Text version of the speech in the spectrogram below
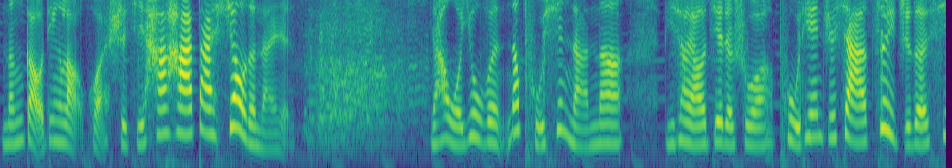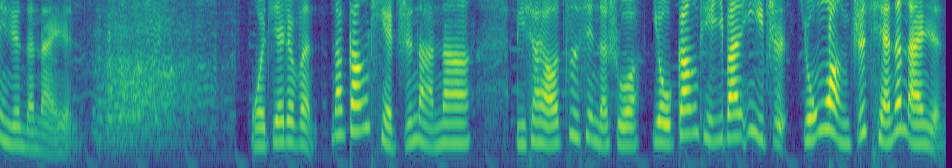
能搞定老婆，使其哈哈大笑的男人。”然后我又问：“那普信男呢？”李逍遥接着说：“普天之下最值得信任的男人。”我接着问：“那钢铁直男呢？”李逍遥自信地说：“有钢铁一般意志、勇往直前的男人。”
